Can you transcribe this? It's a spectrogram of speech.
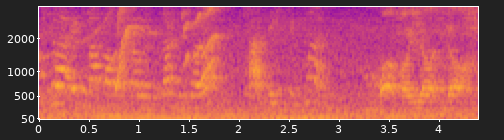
magkain mapapatawid ka sa sarap? Ating tikman. Mamaya na.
